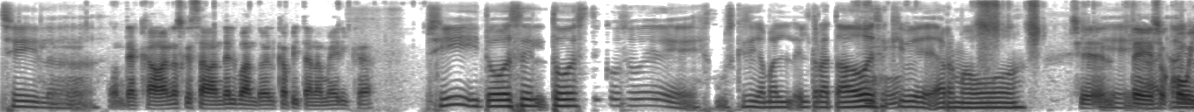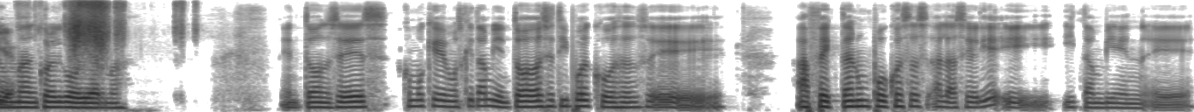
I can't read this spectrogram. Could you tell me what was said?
Sí, la... Donde acaban los que estaban del bando del Capitán América. Sí, y todo ese, todo este coso de, ¿cómo es que se llama? El, tratado ese que armó sí, el, eh, de Sokovia. con el gobierno. Entonces, como que vemos que también todo ese tipo de cosas eh, afectan un poco a, la serie y, también eh,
